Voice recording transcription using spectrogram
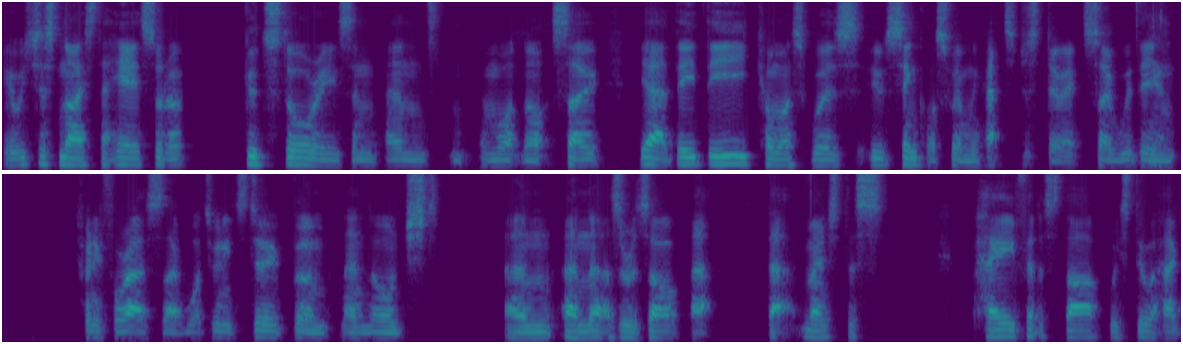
It was just nice to hear sort of good stories and and and whatnot. So yeah, the the e-commerce was it was sink or swim. We had to just do it. So within yeah. 24 hours, like what do we need to do? Boom, and then launched. And and as a result, that that managed to pay for the staff we still had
